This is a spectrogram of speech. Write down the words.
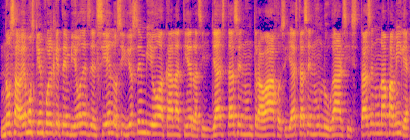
No sabemos quién fue el que te envió desde el cielo, si Dios te envió acá a la tierra, si ya estás en un trabajo, si ya estás en un lugar, si estás en una familia,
